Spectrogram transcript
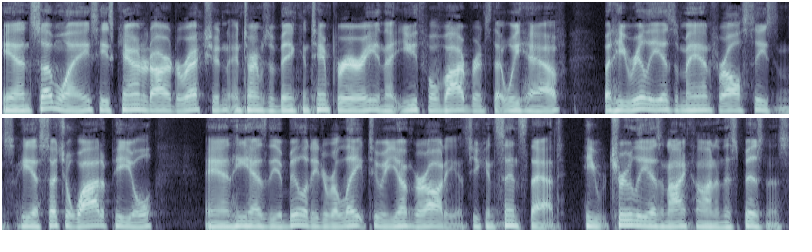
In some ways, he's countered our direction in terms of being contemporary and that youthful vibrance that we have, but he really is a man for all seasons. He has such a wide appeal and he has the ability to relate to a younger audience. You can sense that. He truly is an icon in this business.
